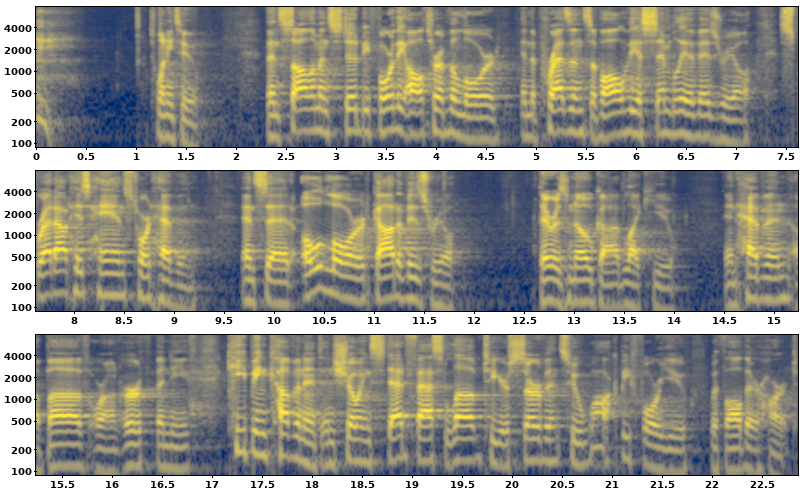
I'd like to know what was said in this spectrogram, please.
Twenty-two. Then Solomon stood before the altar of the Lord in the presence of all the assembly of Israel, spread out his hands toward heaven, and said, O Lord, God of Israel, there is no God like you in heaven above or on earth beneath, keeping covenant and showing steadfast love to your servants who walk before you with all their heart.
